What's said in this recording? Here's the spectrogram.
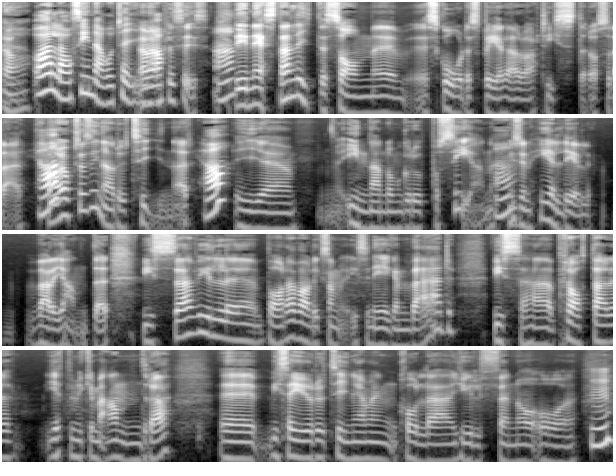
Ja. Och alla har sina rutiner. Ja, precis. Ja. Det är nästan lite som eh, skådespelare och artister och sådär. Ja. De har också sina rutiner ja. i, eh, innan de går upp på scen. Det finns en hel del varianter. Vissa vill eh, bara vara liksom i sin egen värld. Vissa pratar jättemycket med andra. Eh, vissa gör rutiner, ja men kolla gylfen och, och mm.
